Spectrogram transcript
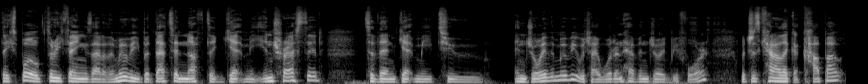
they spoiled three things out of the movie, but that's enough to get me interested, to then get me to enjoy the movie, which I wouldn't have enjoyed before, which is kind of like a cop out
